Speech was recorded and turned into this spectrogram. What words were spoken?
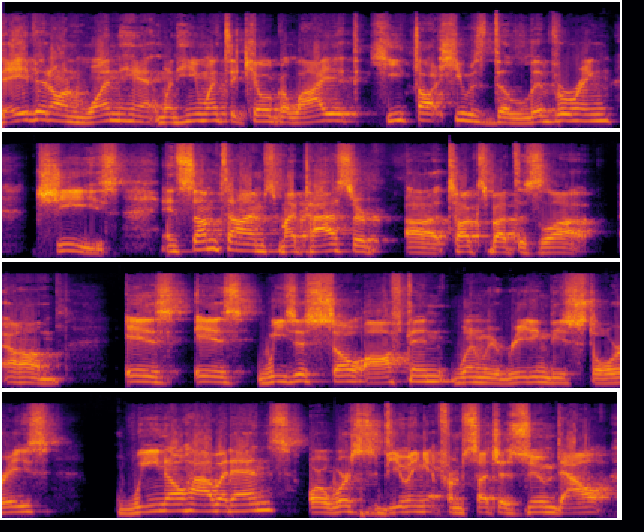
David, on one hand, when he went to kill Goliath, he thought he was delivering cheese. And sometimes my pastor uh, talks about this a lot. Um, is is we just so often when we're reading these stories, we know how it ends, or we're viewing it from such a zoomed out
